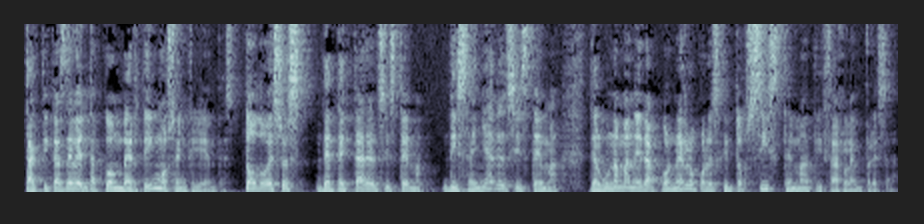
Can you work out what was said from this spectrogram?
tácticas de venta convertimos en clientes. Todo eso es detectar el sistema, diseñar el sistema, de alguna manera ponerlo por escrito, sistematizar la empresa.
